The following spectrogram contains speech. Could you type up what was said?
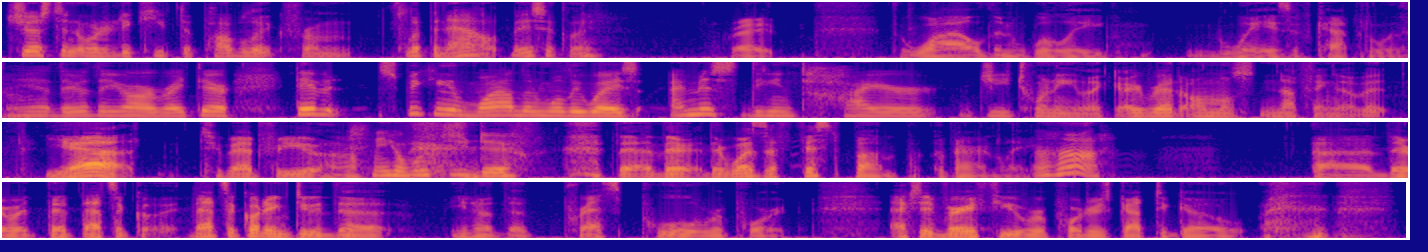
just in order to keep the public from flipping out, basically. Right. The wild and woolly ways of capitalism. Yeah, there they are, right there. David, speaking of wild and woolly ways, I missed the entire G20. Like, I read almost nothing of it. Yeah, too bad for you, huh? yeah, what'd you do? there, there, there was a fist bump, apparently. Uh-huh. Uh There, that, that's a, that's according to the you know the press pool report. Actually, very few reporters got to go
